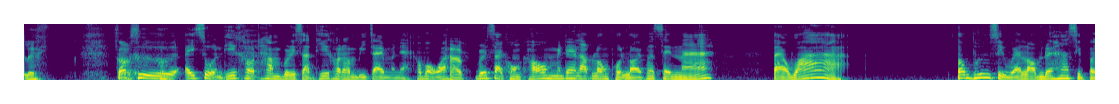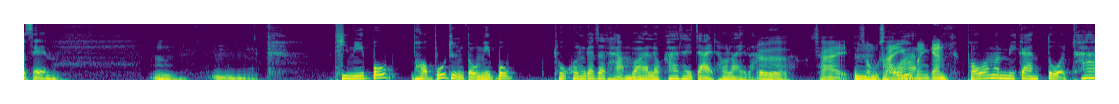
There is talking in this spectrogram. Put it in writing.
เลยก็คือไอ้ส่วนที่เขาทำบริษัทที่เขาทำวิจัยมาเนี่ยเขาบอกว่าครับบริษัทของเขาไม่ได้รับรองผลร้อยเปอร์เซ็นต์นะ แต่ว่า ต้องพึ่งสิ่งแวดล้อมด้วยห้าสิบเปอร์เซ็นต์อืมทีนี้ปุ๊บพอพูดถึงตรงนี้ปุ๊บทุกคนก็จะถามว่าแล้วค่าใช้จ่ายเท่าไหร่ล่ะ เออ ใช่อืมสงสัยเพราะอยู่ว่าเหมือนกัน เพราะว่ามันมีการตรวจค่า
